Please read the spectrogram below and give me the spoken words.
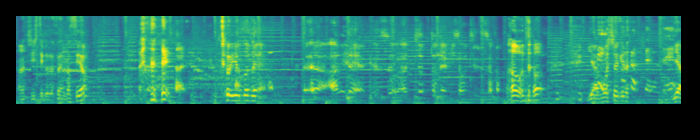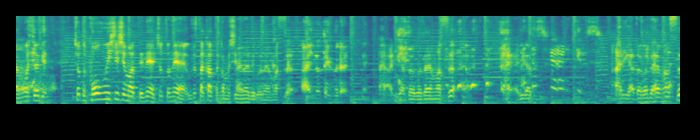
安心してくださいませよ。はい。ということで、あのね、ちょっとね、ミサオチうるさかった。あ、本当？いや、申し訳ない。いや、申し訳ない。ちょっと興奮してしまってね、ちょっとね、うるさかったかもしれないでございます。愛の手ぐらいでね。はい、ありがとうございます。はい、ありがとう。私叱られてるし。ありがとうございます。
